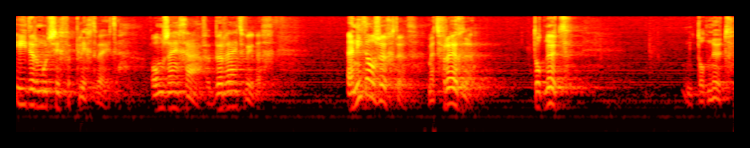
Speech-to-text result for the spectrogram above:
Ieder moet zich verplicht weten om zijn gave, bereidwillig. En niet al zuchtend, met vreugde, tot nut. Tot nut.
